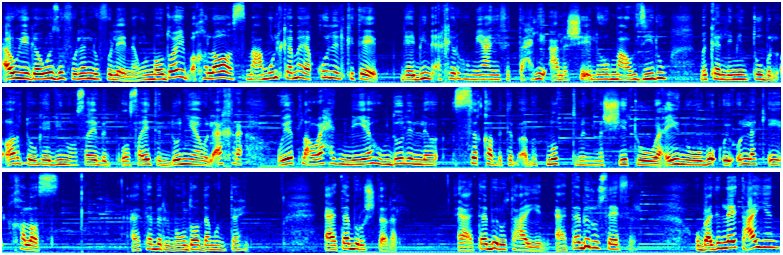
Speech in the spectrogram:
أو يجوزوا فلان لفلانة والموضوع يبقى خلاص معمول كما يقول الكتاب جايبين آخرهم يعني في التحليق على الشيء اللي هم عاوزينه مكلمين طوب الأرض وجايبين وصايب وصاية الدنيا والآخرة ويطلع واحد من إياهم دول اللي الثقة بتبقى بتنط من مشيته وعينه وبقه يقول لك إيه خلاص اعتبر الموضوع ده منتهي اعتبره اشتغل اعتبره اتعين اعتبره سافر وبعدين لا يتعين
